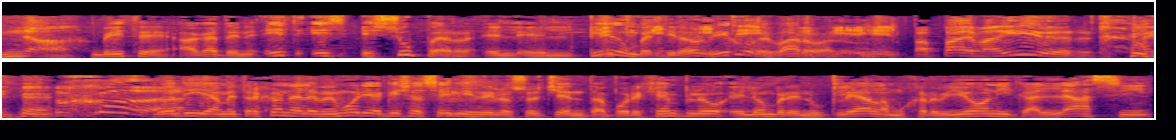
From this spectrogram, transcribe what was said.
No. ¿Viste? Acá tenés. Es es- es súper. El, el pie de un Este- ventilador este- viejo es bárbaro. El, el papá de MacGyver. no joda. Buen día, me trajeron a la memoria aquellas series de los 80. Por ejemplo, El hombre nuclear, La mujer biónica, Lassie.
